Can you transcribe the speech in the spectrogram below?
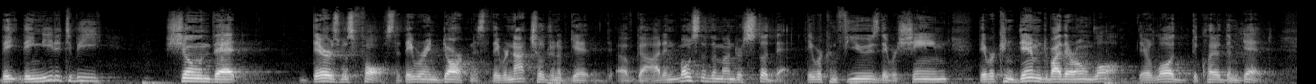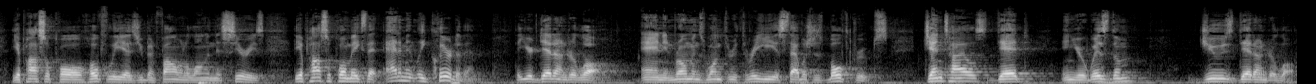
they, they needed to be shown that theirs was false, that they were in darkness, that they were not children of, of God, and most of them understood that. They were confused, they were shamed, they were condemned by their own law. Their law declared them dead. The Apostle Paul, hopefully, as you've been following along in this series, the Apostle Paul makes that adamantly clear to them that you're dead under law. And in Romans 1 through 3, he establishes both groups Gentiles, dead in your wisdom, Jews, dead under law.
